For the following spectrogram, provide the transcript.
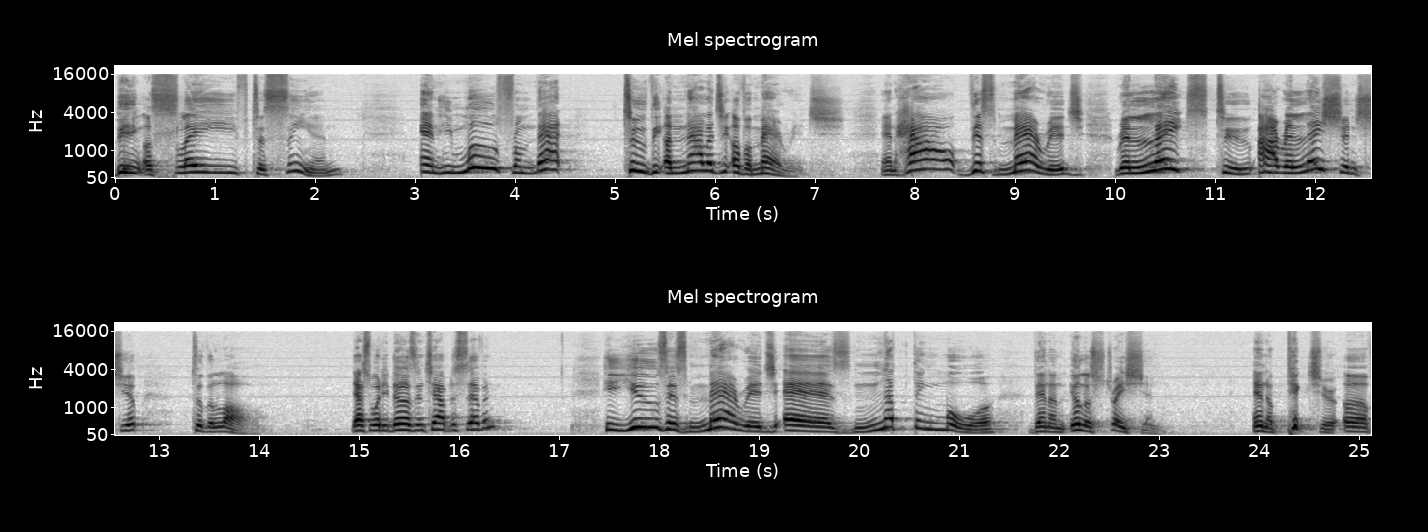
being a slave to sin and he moves from that to the analogy of a marriage and how this marriage relates to our relationship to the law. That's what he does in chapter 7. He uses marriage as nothing more than an illustration and a picture of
